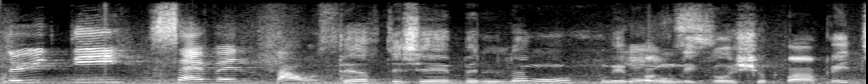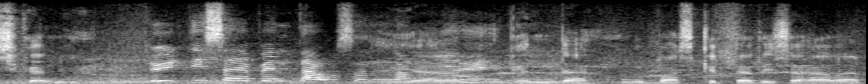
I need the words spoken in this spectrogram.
37,000. 37 lang, oh. May Yes. pang negosyo package ka na. 37,000 lang yan. Ayan, ganda. May basket na rin sa harap.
